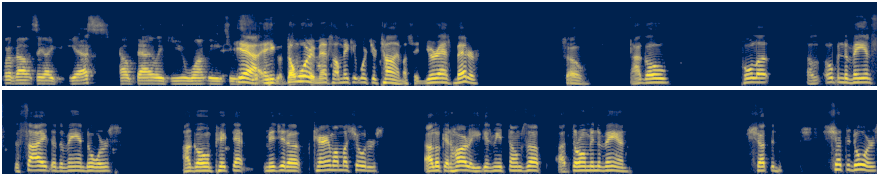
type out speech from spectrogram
What about say like yes? How badly do you want me to? Yeah, and he goes, "Don't worry, Max. I'll make it worth your time." I said, "Your ass better." So, I go, pull up, I open the van's the side of the van doors. I go and pick that midget up, carry him on my shoulders. I look at Harley. He gives me a thumbs up. I throw him in the van. Shut the shut the doors.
